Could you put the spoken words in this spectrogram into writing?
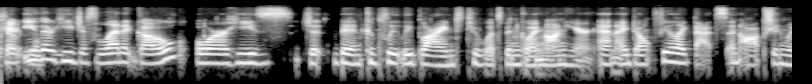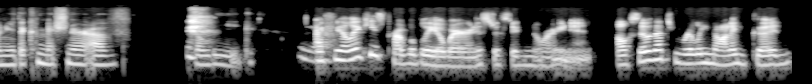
So well, either he just let it go or he's just been completely blind to what's been going on here. And I don't feel like that's an option when you're the commissioner of the league. I feel like he's probably aware and is just ignoring it. Also, that's really not a good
